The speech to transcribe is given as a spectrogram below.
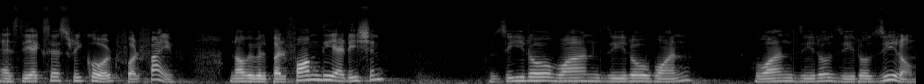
as the XS3 code for 5. Now we will perform the addition 0 1 0 1 1 0 0 0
